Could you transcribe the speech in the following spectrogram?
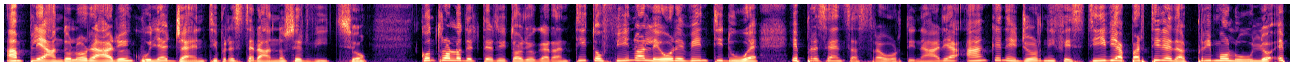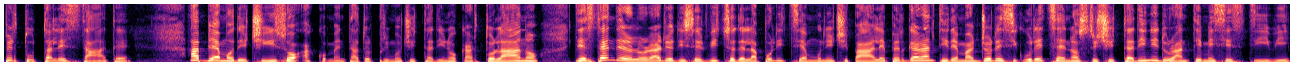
ampliando l'orario in cui gli agenti prestano presteranno servizio. Controllo del territorio garantito fino alle ore 22 e presenza straordinaria anche nei giorni festivi a partire dal primo luglio e per tutta l'estate. Abbiamo deciso, ha commentato il primo cittadino cartolano, di estendere l'orario di servizio della Polizia Municipale per garantire maggiore sicurezza ai nostri cittadini durante i mesi estivi.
